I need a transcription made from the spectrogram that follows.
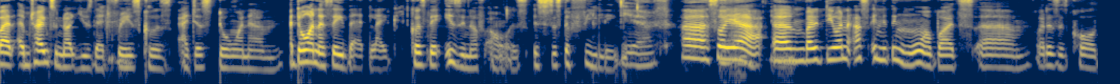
but I'm trying to not use that phrase because I just don't want to, um, I don't want to say that like, because there is enough hours. It's just a feeling. Yeah. Uh, so yeah, yeah. Um, but do you want to ask anything more about, um, what is it called?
